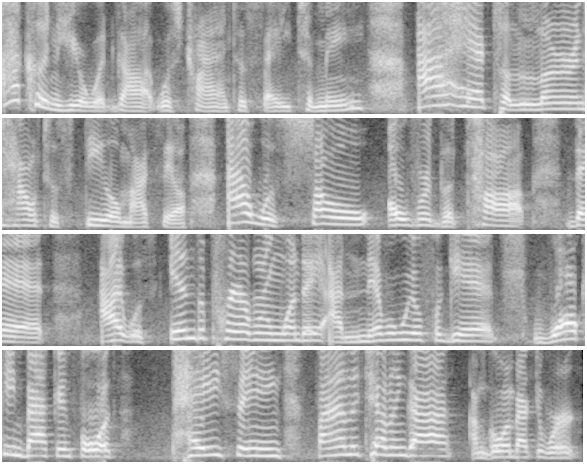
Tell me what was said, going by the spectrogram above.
I couldn't hear what God was trying to say to me. I had to learn how to myself myself. I was so over the top that I was in the prayer room one day, I never will forget, walking back and forth, pacing, finally telling God, I'm going back to work.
